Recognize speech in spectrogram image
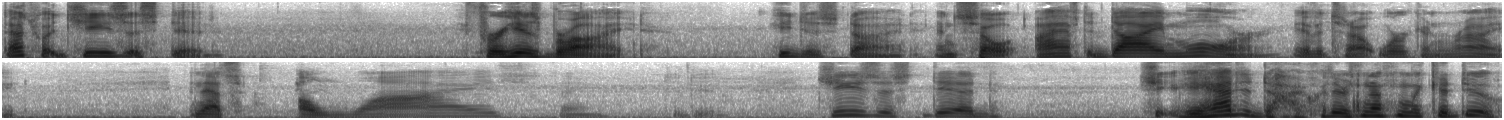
That's what Jesus did for his bride. He just died. And so I have to die more if it's not working right. And that's a wise thing to do. Jesus did, he had to die. There's nothing we could do.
